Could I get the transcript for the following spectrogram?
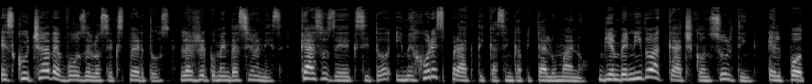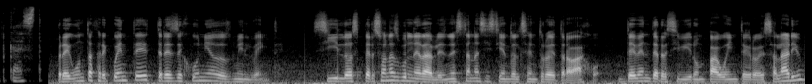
Escucha de voz de los expertos las recomendaciones, casos de éxito y mejores prácticas en capital humano. Bienvenido a Catch Consulting, el podcast. Pregunta frecuente 3 de junio de 2020. Si las personas vulnerables no están asistiendo al centro de trabajo, ¿deben de recibir un pago íntegro de salario?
